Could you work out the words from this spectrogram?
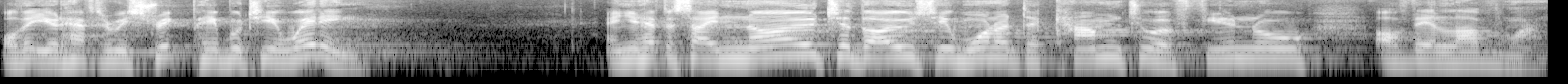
Or that you'd have to restrict people to your wedding and you'd have to say no to those who wanted to come to a funeral of their loved one.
